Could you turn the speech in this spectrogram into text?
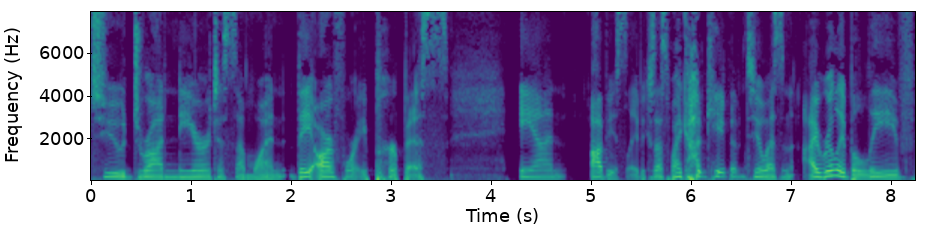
to draw near to someone, they are for a purpose. And obviously, because that's why God gave them to us. And I really believe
